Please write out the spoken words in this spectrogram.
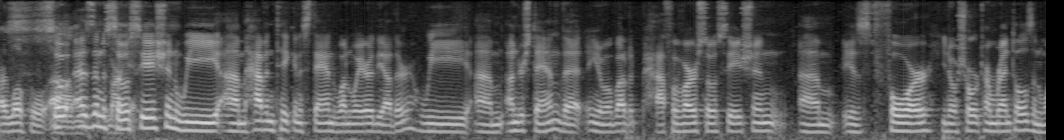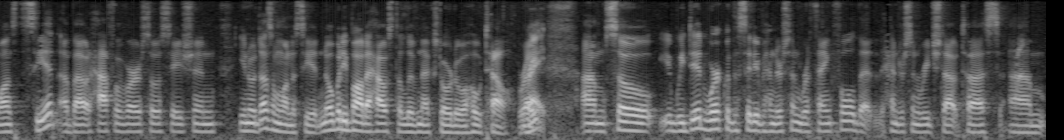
our local? So, um, as an market? association, we um, haven't taken a stand one way or the other. We um, understand that you know about half of our association um, is for you know short-term rentals and wants to see it. About half of our association, you know, doesn't want to see it. Nobody bought a house to live next door to a hotel, right? Right. Um, so we did work with the city of Henderson. We're thankful that Henderson reached out to us um,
